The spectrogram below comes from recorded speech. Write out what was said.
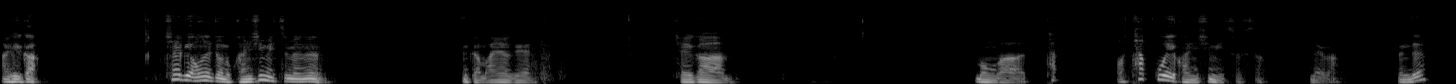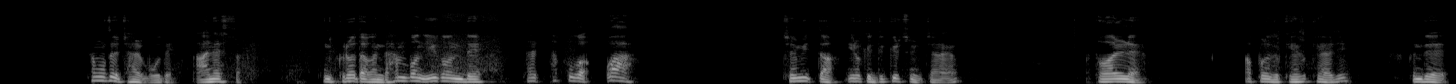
아 그러니까 책에 어느 정도 관심이 있으면은 그러니까 만약에 제가 뭔가 타, 어, 탁구에 관심이 있었어 내가. 근데 평소에 잘 못해. 안 했어. 그러다가 근데 한 번 읽었는데 타, 탁구가 와! 재밌다! 이렇게 느낄 수 있잖아요. 더 할래. 앞으로도 계속 해야지. 근데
